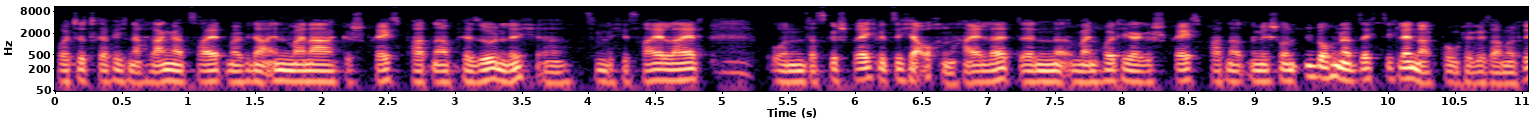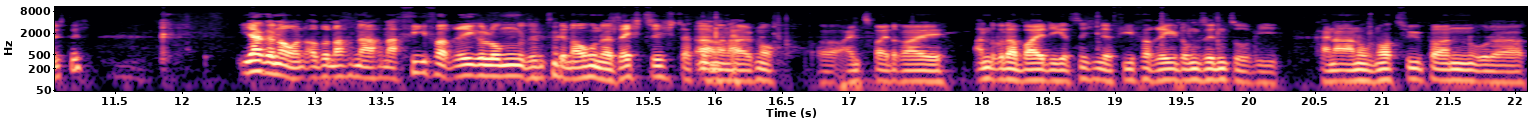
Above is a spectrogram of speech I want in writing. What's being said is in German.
Heute treffe ich nach langer Zeit mal wieder einen meiner Gesprächspartner persönlich. Äh, ziemliches Highlight. Und das Gespräch wird sicher auch ein Highlight, denn mein heutiger Gesprächspartner hat nämlich schon über 160 Länderpunkte gesammelt, richtig? Ja, genau. Und also nach, nach, nach FIFA-Regelungen sind es genau 160. Da sind ah, okay. dann halt noch äh, ein, zwei, drei andere dabei, die jetzt nicht in der FIFA-Regelung sind, so wie, keine Ahnung, Nordzypern oder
